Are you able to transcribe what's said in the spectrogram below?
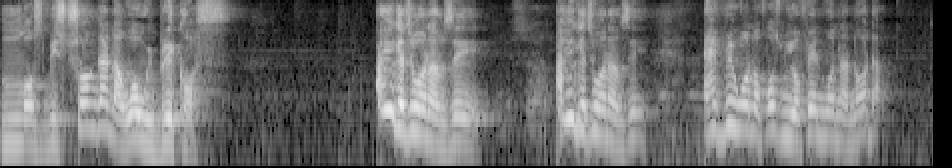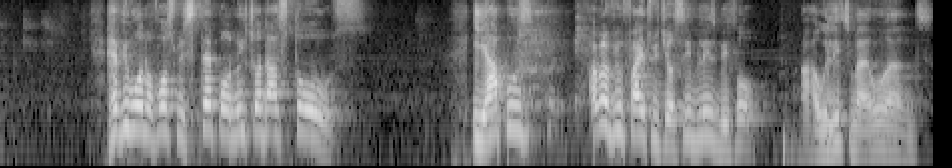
must be stronger than what will break us. Are you getting what I'm saying? Are you getting what I'm saying? Every one of us will offend one another. Every one of us will step on each other's toes. It happens how many of you fight with your siblings before? I will lift my own hands.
